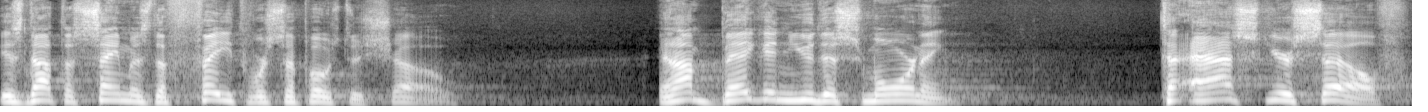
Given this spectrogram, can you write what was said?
is not the same as the faith we're supposed to show. And I'm begging you this morning to ask yourself,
